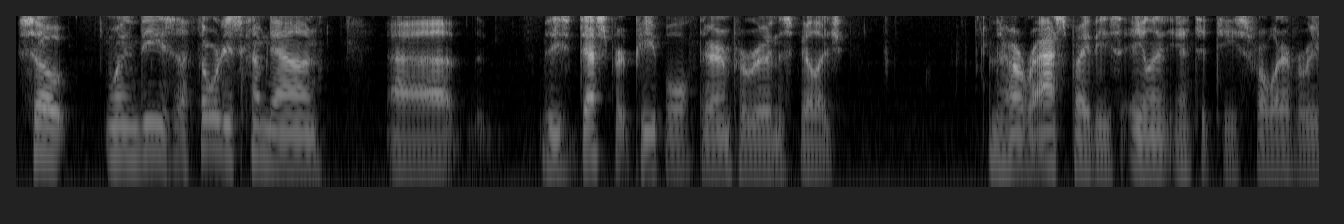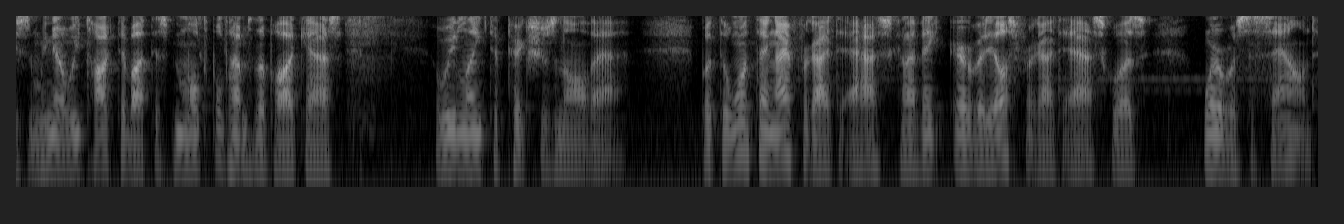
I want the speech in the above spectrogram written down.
So when these authorities come down, uh, these desperate people, they're in Peru in this village, they're harassed by these alien entities for whatever reason. We know we talked about this multiple times in the podcast. We linked to pictures and all that. But the one thing I forgot to ask, and I think everybody else forgot to ask, was where was the sound?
